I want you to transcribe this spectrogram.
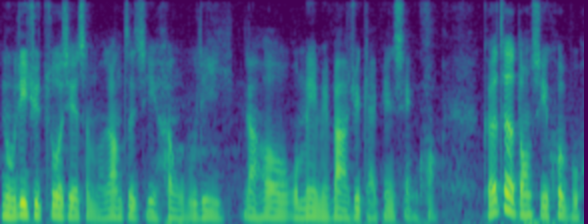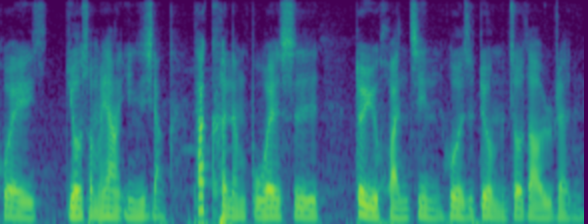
努力去做些什么，让自己很无力，然后我们也没办法去改变现况。可是这个东西会不会有什么样影响？它可能不会是对于环境或者是对我们周遭人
